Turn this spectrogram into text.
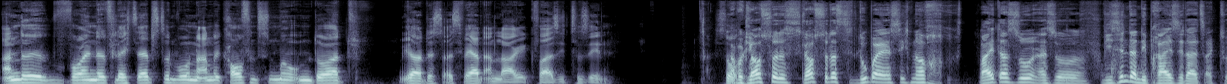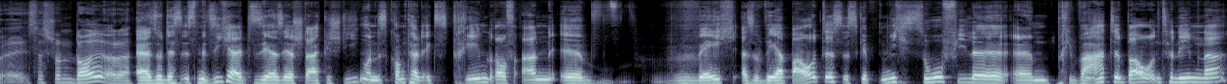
Andere wollen da vielleicht selbst drin wohnen, andere kaufen es nur, um dort ja das als Wertanlage quasi zu sehen. So. Aber glaubst du, dass, glaubst du, dass Dubai sich noch weiter so, also wie sind dann die Preise da jetzt aktuell? Ist das schon doll oder? Also das ist mit Sicherheit sehr, sehr stark gestiegen und es kommt halt extrem drauf an, äh, welch, also wer baut es. Es gibt nicht so viele ähm, private Bauunternehmen da.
